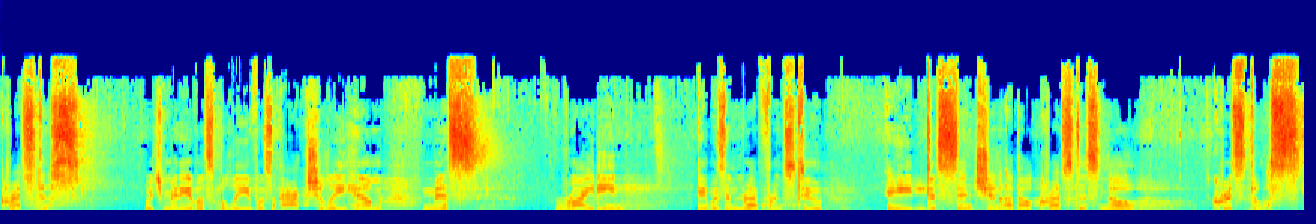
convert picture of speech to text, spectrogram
Chrestus, which many of us believe was actually him miswriting. It was in reference to a dissension about Chrestus. No, Christos,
